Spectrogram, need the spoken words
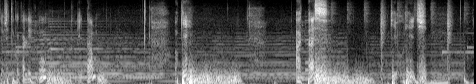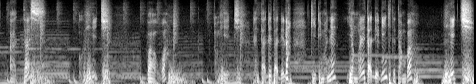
Jap saya tukar color dulu. Hitam. Ok. Atas. Ok OH atas. OH bawah. OH dan tak ada tak adalah ok di mana? Yang mana tak ada ni kita tambah H.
